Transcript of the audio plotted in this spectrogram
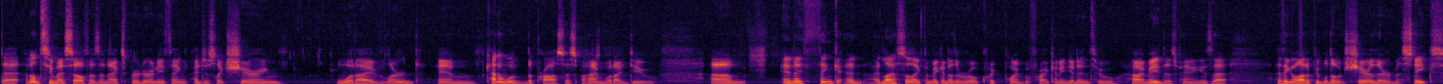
that I don't see myself as an expert or anything. I just like sharing what I've learned and kind of the process behind what I do. Um, and I think and I'd also like to make another real quick point before I kind of get into how I made this painting is that I think a lot of people don't share their mistakes.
